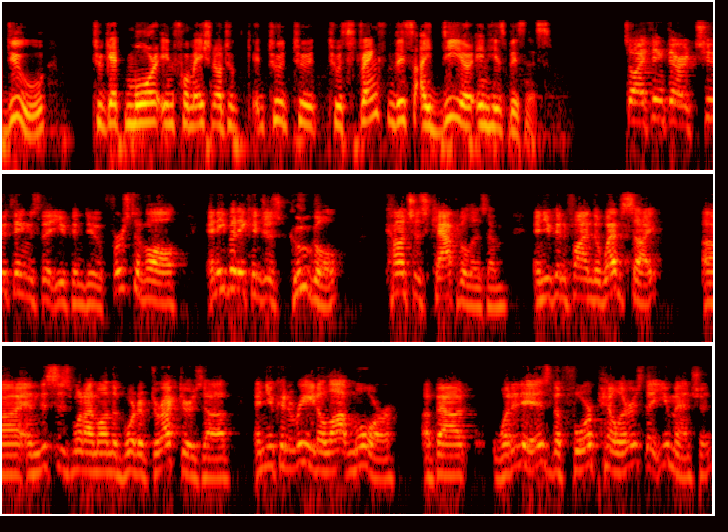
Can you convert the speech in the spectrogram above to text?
do to get more information or to to to to strengthen this idea in his business? So I think there are two things that you can do. First of all, anybody can just Google conscious capitalism and you can find the website. Uh, and this is what I'm on the board of directors of. And you can read a lot more about what it is, the four pillars that you mentioned.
